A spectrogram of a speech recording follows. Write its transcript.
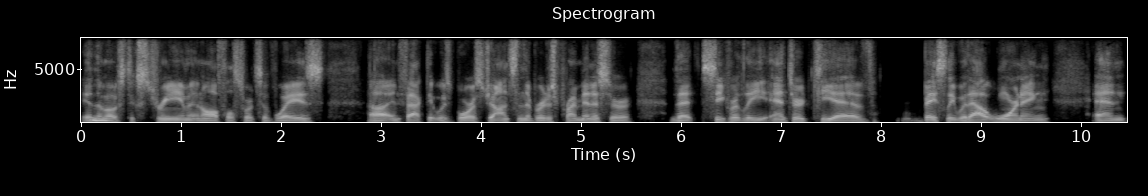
in mm-hmm. the most extreme and awful sorts of ways. Uh, in fact, it was Boris Johnson, the British Prime Minister, that secretly entered Kiev, basically without warning, and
